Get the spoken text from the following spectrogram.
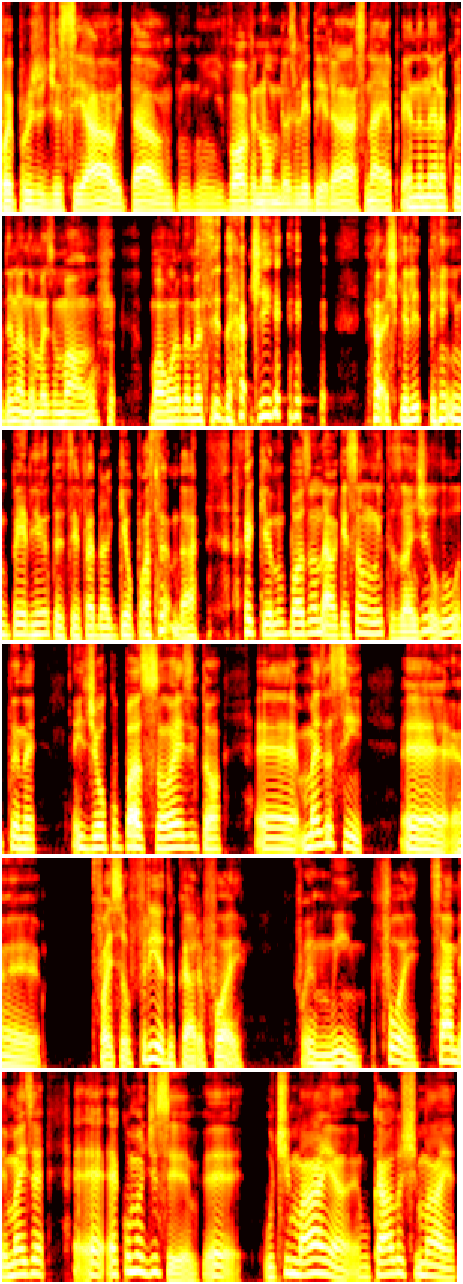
foi para o judicial e tal, envolve o nome das lideranças. Na época ainda não era coordenador, mas o Marrom, Marrom anda na cidade. eu acho que ele tem um período assim, fala, aqui eu posso andar, aqui eu não posso andar, porque são muitos anos de luta, né? E de ocupações, então. É, mas assim, é, é, foi sofrido, cara, foi. Foi ruim, foi, sabe? Mas é, é, é como eu disse, é, o Timaya, o Carlos Timaya,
